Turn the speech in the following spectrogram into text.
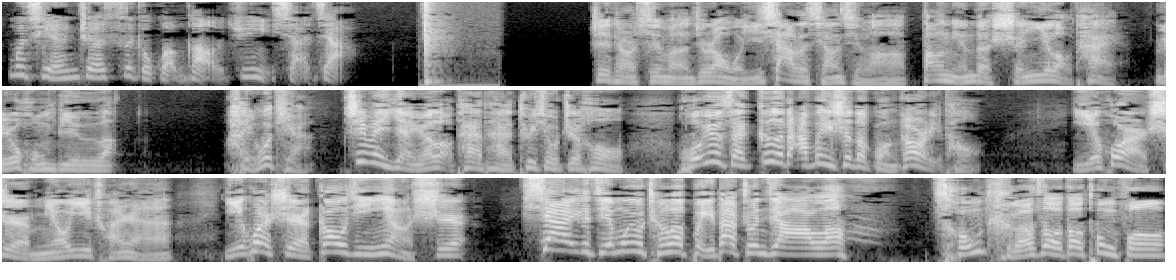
目前这四个广告均已下架。这条新闻就让我一下子想起了当年的神医老太刘洪斌了。哎呦我天，这位演员老太太退休之后，活跃在各大卫视的广告里头，一会儿是苗医传人，一会儿是高级营养师，下一个节目又成了北大专家了。从咳嗽到痛风，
